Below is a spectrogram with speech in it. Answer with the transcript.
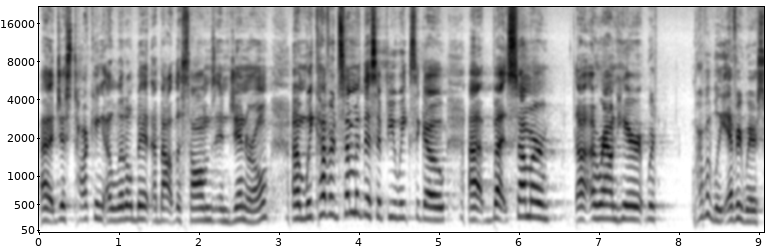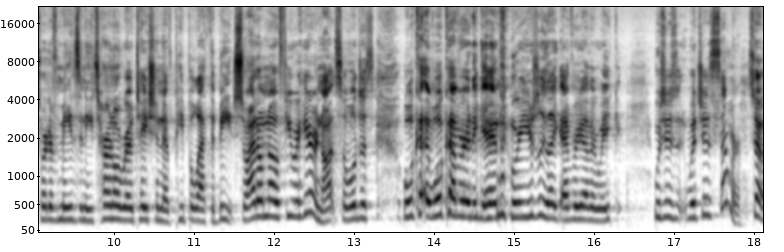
uh, just talking a little bit about the Psalms in general. Um, we covered some of this a few weeks ago, uh, but summer uh, around here, we're probably everywhere sort of means an eternal rotation of people at the beach. So i don't know if you were here or not so we'll just we'll, we'll cover it again. We're usually like every other week which is which is summer. So,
